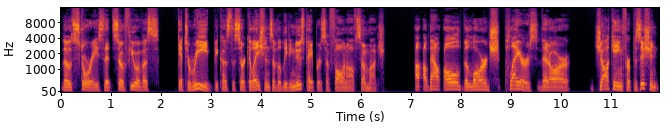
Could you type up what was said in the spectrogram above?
those stories that so few of us get to read because the circulations of the leading newspapers have fallen off so much. Uh, about all the large players that are jockeying for position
